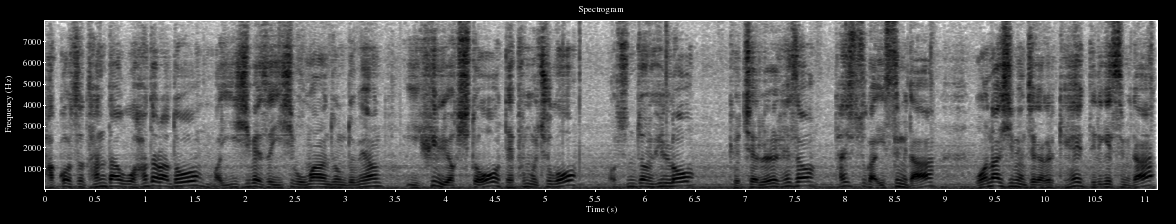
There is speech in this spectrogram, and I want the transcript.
바꿔서 탄다고 하더라도 뭐 20에서 25만 원 정도면 이 휠 역시도 대품을 주고 어, 순정 휠로 교체를 해서 타실 수가 있습니다. 원하시면 제가 그렇게 해 드리겠습니다.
